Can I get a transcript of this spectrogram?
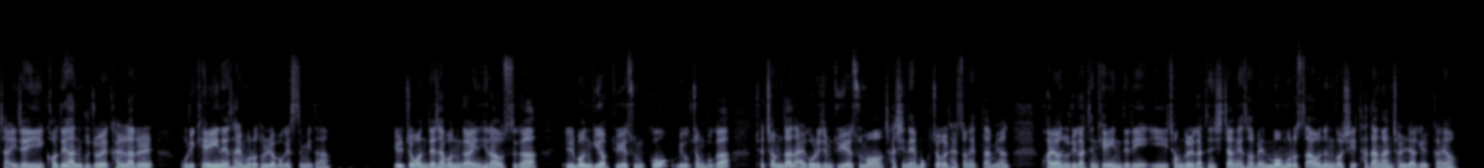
자 이제 이 거대한 구조의 칼날을 우리 개인의 삶으로 돌려보겠습니다. 1조 원대 자본가인 힐하우스가 일본 기업 뒤에 숨고 미국 정부가 최첨단 알고리즘 뒤에 숨어 자신의 목적을 달성했다면 과연 우리 같은 개인들이 이 정글 같은 시장에서 맨몸으로 싸우는 것이 타당한 전략일까요?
